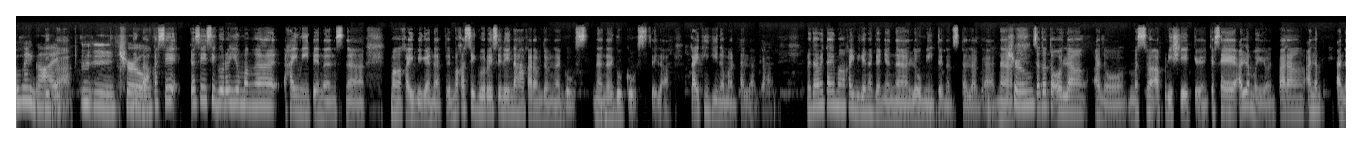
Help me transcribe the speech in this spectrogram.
Oh my God. Diba? Mm-mm, true. Diba? Kasi, kasi siguro yung mga high maintenance na mga kaibigan natin, baka siguro sila yung nakakaramdam na ghost, na nag-ghost sila. Kahit hindi naman talaga. Madami tayong mga kaibigan na ganyan na low maintenance talaga. Na True. sa totoo lang, ano, mas ma-appreciate ko yun. Kasi alam mo yun, parang alam, ano,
